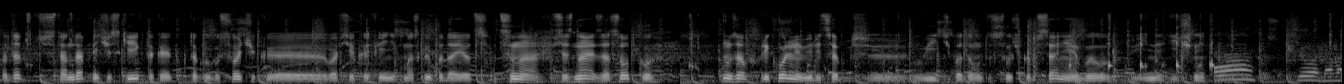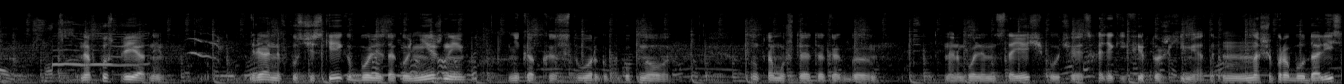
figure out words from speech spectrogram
Вот этот стандартный чизкейк, такой, такой кусочек э, во всех кофейнях Москвы подается. Цена, все знают, за сотку ну, запах прикольный, рецепт э, увидите потом, эту ссылочку в описании, был идентичный. На вкус приятный. Реальный вкус чизкейка, более такой нежный, не как с творога покупного. Ну, потому что это как бы наверное, более настоящий получается, хотя кефир тоже химия. Наши пробы удались.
